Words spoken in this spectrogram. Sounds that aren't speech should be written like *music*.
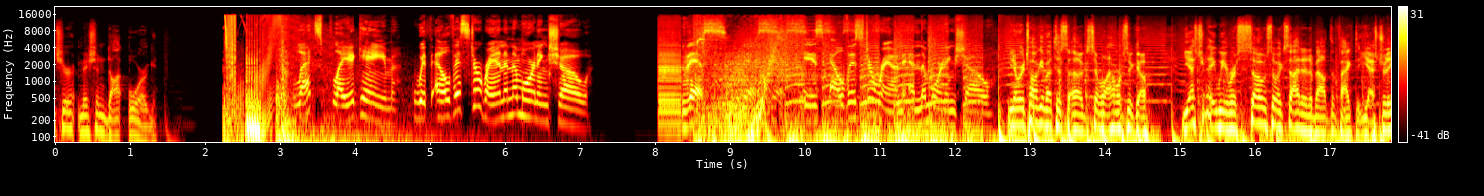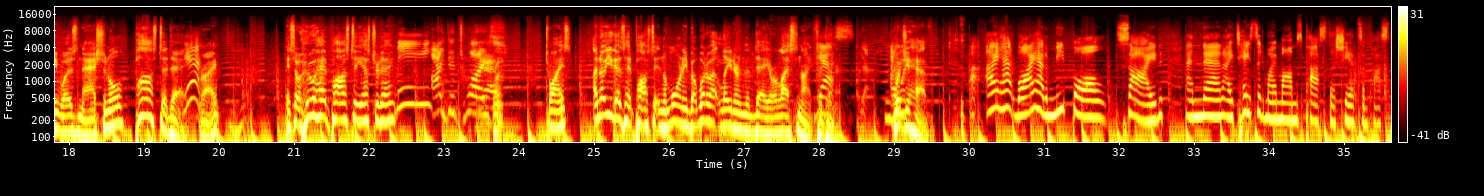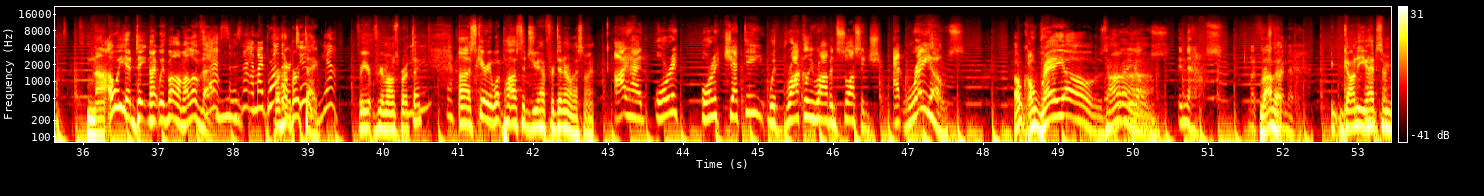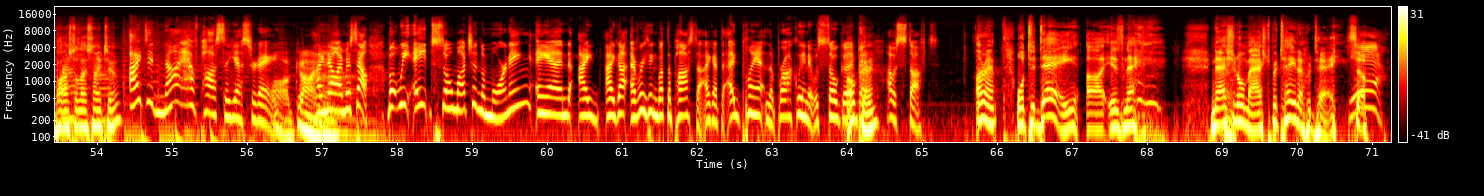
bonaventuremission.org. Let's play a game with Elvis Duran in the Morning Show. This, this is Elvis Duran and the Morning Show. You know, we were talking about this uh, several hours ago. Yesterday, we were so, so excited about the fact that yesterday was National Pasta Day, Yeah. right? And so, who had pasta yesterday? Me. I did twice. Twice. I know you guys had pasta in the morning, but what about later in the day or last night for Yes. Yeah. dinner? What'd you have? I I had well, I had a meatball side, and then I tasted my mom's pasta. She had some pasta. Nah. Oh, you had date night with mom. I love that. Yes, it was nice. And my For brother her birthday. too. Yeah. For your, for your mom's birthday? Mm-hmm. Uh, Scary, what pasta did you have for dinner last night? I had oric orecchiette with broccoli robin sausage at Rao's. Oh, oh Rao's. huh? Rao's in the house. My first Love time it. ever. Gandhi, you had some pasta last night too? I did not have pasta yesterday. Oh, God. I know I missed out, but we ate so much in the morning, and I I got everything but the pasta. I got the eggplant and the broccoli, and it was so good. Okay. But I was stuffed. All right. Well, today uh, is na- *laughs* National Mashed Potato Day. *laughs* Yeah. So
